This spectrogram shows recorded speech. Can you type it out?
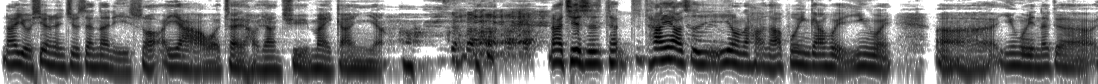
那有些人就在那里说：“哎呀，我在好像去卖肝一样啊。” 那其实他他要是用得好，他不应该会，因为呃，因为那个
